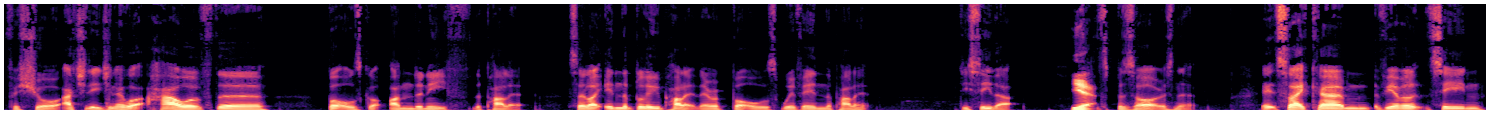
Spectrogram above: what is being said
for sure. Actually, do you know what? How have the bottles got underneath the pallet? So, like in the blue pallet, there are bottles within the pallet. Do you see that? yeah. It's bizarre, isn't it? It's like, um, have you ever seen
